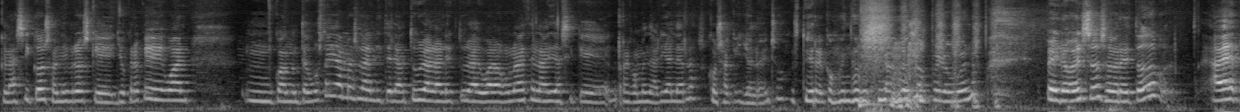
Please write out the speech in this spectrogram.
clásicos, son libros que yo creo que igual, cuando te gusta ya más la literatura, la lectura, igual alguna vez en la vida sí que recomendaría leerlas, cosa que yo no he hecho. Estoy recomendando pero bueno. Pero eso, sobre todo, a ver,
